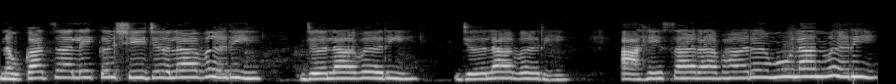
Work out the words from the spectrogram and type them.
नौका चाले कशी जलावरी जलावरी जलावरी आहे सारा भार मुलांवरी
